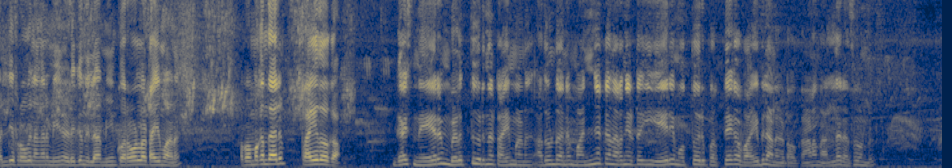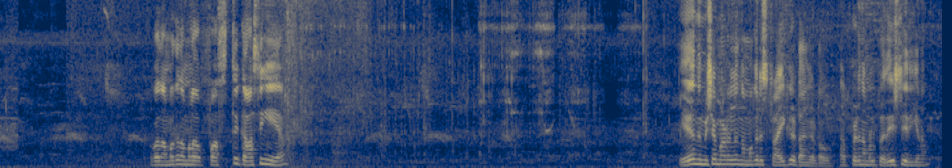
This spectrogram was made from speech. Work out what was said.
വലിയ ഫ്രോഗിൽ അങ്ങനെ മീൻ എടുക്കുന്നില്ല. മീൻ കുറവുള്ള ടൈമാണ് അപ്പോൾ നമുക്ക് എന്തായാലും ട്രൈ ചെയ്ത് നോക്കാം. ഗൈസ് നേരം വെളുത്ത് വരുന്ന ടൈമാണ് അതുകൊണ്ട് തന്നെ മഞ്ഞൊക്കെ നിറഞ്ഞിട്ട് ഈ ഏരിയ മൊത്തം ഒരു പ്രത്യേക വൈബിലാണ് കേട്ടോ. കാണാൻ നല്ല രസമുണ്ട്. അപ്പോൾ നമുക്ക് നമ്മൾ ഫസ്റ്റ് കാസ്റ്റിംഗ് ചെയ്യാം. ഏത് നിമിഷമാണെങ്കിലും നമുക്കൊരു സ്ട്രൈക്ക് കിട്ടാൻ കേട്ടോ. അപ്പോഴും നമ്മൾ പ്രതീക്ഷിച്ചിരിക്കണം.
